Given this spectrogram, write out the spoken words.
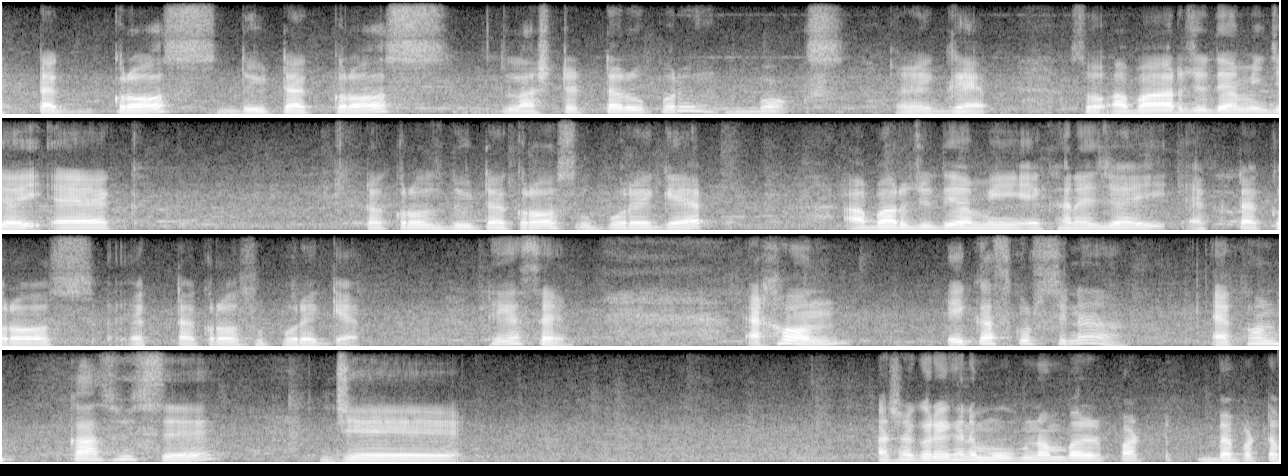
একটা ক্রস দুইটা ক্রস লাস্টেরটার উপরে বক্স গ্যাপ সো আবার যদি আমি যাই, এক একটা ক্রস দুইটা ক্রস উপরে গ্যাপ আবার যদি আমি এখানে যাই, একটা ক্রস একটা ক্রস উপরে গ্যাপ ঠিক আছে? এখন এই কাজ করছি না। এখন কাজ হয়েছে যে, আশা করি এখানে মুভ নাম্বারের পার্ট ব্যাপারটা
